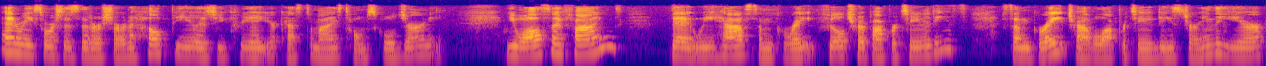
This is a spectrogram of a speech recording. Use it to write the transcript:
and resources that are sure to help you as you create your customized homeschool journey. You also find that we have some great field trip opportunities, some great travel opportunities during the year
